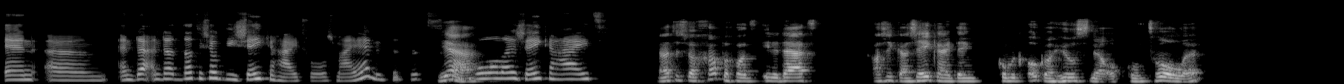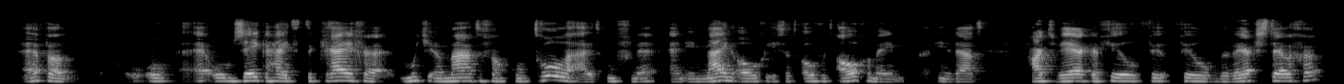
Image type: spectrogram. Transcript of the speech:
En, um, en, da, en dat, dat is ook die zekerheid volgens mij. Hè? Dat, dat, dat ja. Controle, zekerheid. Nou, het is wel grappig, want inderdaad, als ik aan zekerheid denk, kom ik ook al heel snel op controle. Hè, van, om, om zekerheid te krijgen, moet je een mate van controle uitoefenen. En in mijn ogen is dat over het algemeen eh, inderdaad hard werken, veel, veel, veel bewerkstelligen.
